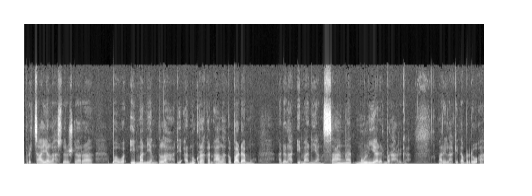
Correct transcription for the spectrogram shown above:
Percayalah saudara-saudara bahwa iman yang telah dianugerahkan Allah kepadamu adalah iman yang sangat mulia dan berharga. Marilah kita berdoa.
